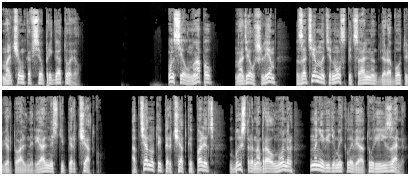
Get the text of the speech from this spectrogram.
Мальчонка все приготовил». Он сел на пол, надел шлем, затем натянул специально для работы виртуальной реальности перчатку. Обтянутый перчаткой палец быстро набрал номер на невидимой клавиатуре и замер.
